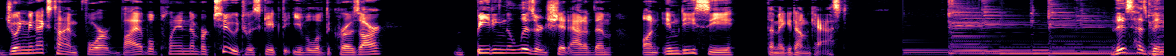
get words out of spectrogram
join me next time for viable plan number two to escape the evil of the Crozar beating the lizard shit out of them on MDC, the Mega Dumbcast. This has been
